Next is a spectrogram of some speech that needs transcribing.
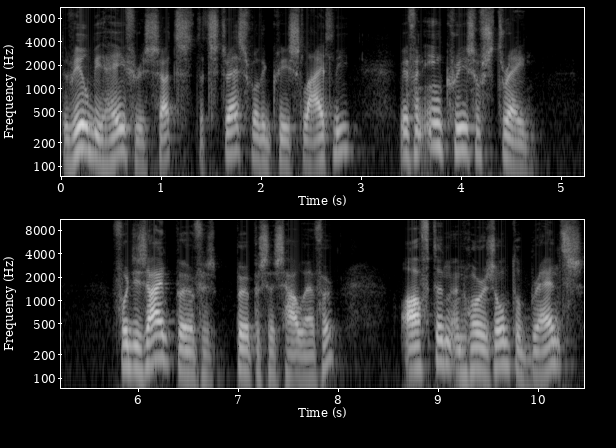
The real behavior is such that stress will increase slightly with an increase of strain. For design purpose purposes, however, often an horizontal branch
